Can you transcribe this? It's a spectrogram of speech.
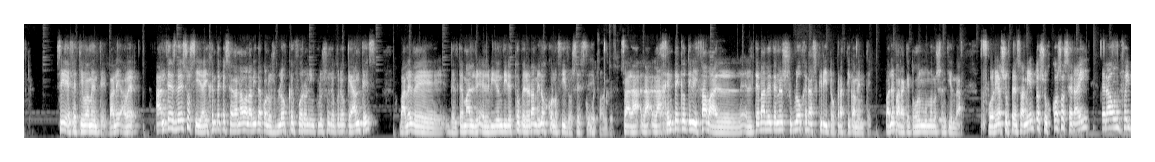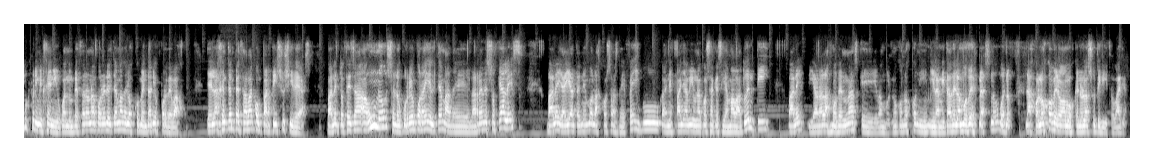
Sí, efectivamente, ¿vale? A ver, antes de eso sí, hay gente que se ganaba la vida con los blogs que fueron incluso, yo creo que antes, ¿vale? del tema del vídeo en directo, pero eran menos conocidos. mucho antes. O sea, la, gente que utilizaba el, el, tema de tener su blog era escrito prácticamente, ¿vale? Para que todo el mundo nos entienda ponía sus pensamientos, sus cosas, era ahí, era un Facebook primigenio, cuando empezaron a poner el tema de los comentarios por debajo. Y ahí la gente empezaba a compartir sus ideas, ¿vale? Entonces ya a uno se le ocurrió por ahí el tema de las redes sociales, ¿vale? Y ahí ya tenemos las cosas de Facebook, en España había una cosa que se llamaba Twenty, ¿vale? Y ahora las modernas que, vamos, no conozco ni, ni la mitad de las modernas, ¿no? Bueno, las conozco, pero vamos, que no las utilizo, vaya.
